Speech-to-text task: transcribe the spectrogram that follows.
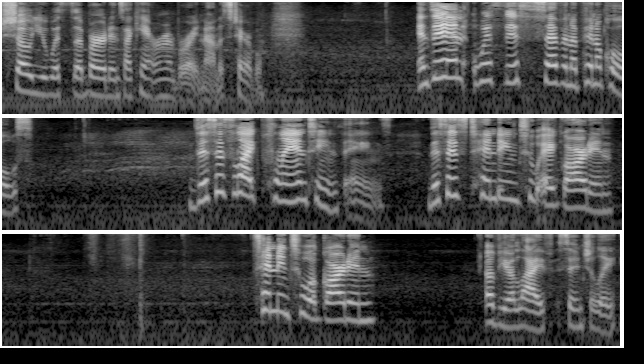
show you with the burdens i can't remember right now that's terrible and then with this Seven of Pentacles, this is like planting things. This is tending to a garden. Tending to a garden of your life, essentially.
